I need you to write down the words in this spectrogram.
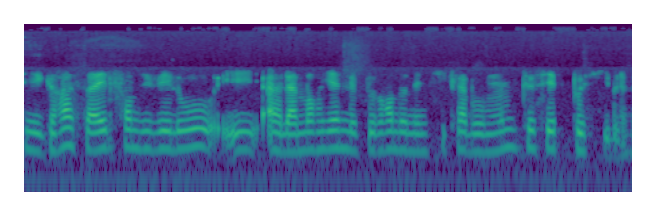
c'est grâce à Elfant du vélo et à la Maurienne, le plus grand domaine cyclable au monde, que c'est possible.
